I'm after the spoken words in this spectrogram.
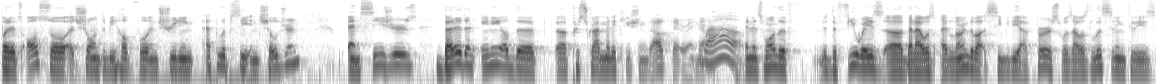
but it's also uh, shown to be helpful in treating epilepsy in children and seizures better than any of the uh, prescribed medications out there right now. Wow. And it's one of the f- the few ways uh, that I was I learned about CBD at first was I was listening to these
